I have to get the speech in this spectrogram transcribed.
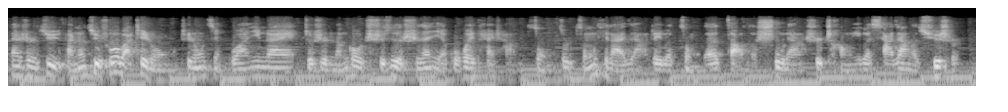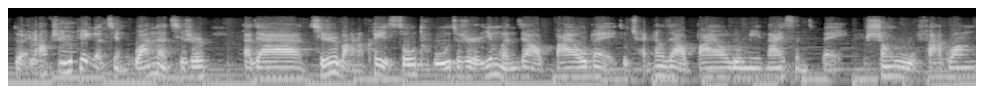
但是据反正据说吧，这种这种景观应该就是能够持续的时间也不会太长。总就是总体来讲，这个总的藻的数量是呈一个下降的趋势。对，然后至于这个景观呢，其实大家其实网上可以搜图，就是英文叫 Bio Bay，就全称叫 Bioluminescent Bay，生物发光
